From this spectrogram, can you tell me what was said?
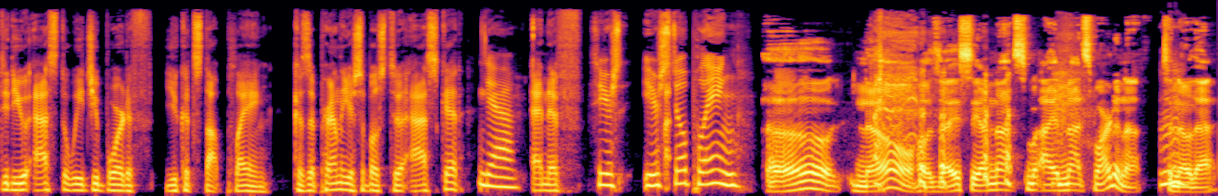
did you ask the Ouija board if you could stop playing? Because apparently you're supposed to ask it, Yeah. and if So you're you're still playing. Oh no, Jose. See, I'm not sm- I am not smart enough to Mhm. know that.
